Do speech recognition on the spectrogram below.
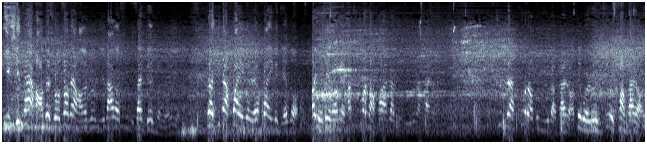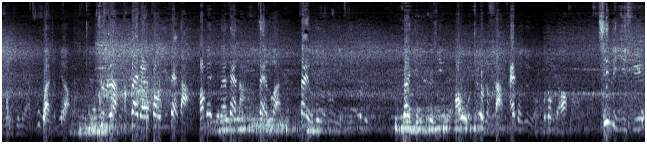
你心态好的时候，状态好的时候，你拉到七比三，你觉得挺容易。要一旦换一个人，换一个节奏，他有这方面，他多少放在这自己有点干扰，是不是？多少自己有点干扰，这会儿就是抗干扰这种训练，不管什么样，是不是？外边噪音再大。旁边球台再大再乱，再有这种东西，你就是专心致志心无旁骛，只有这么大，抬手就有，不能瞄。心里一虚，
